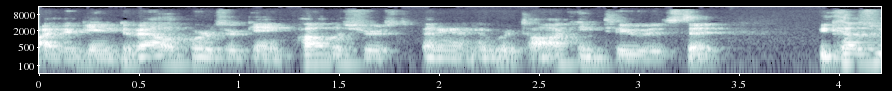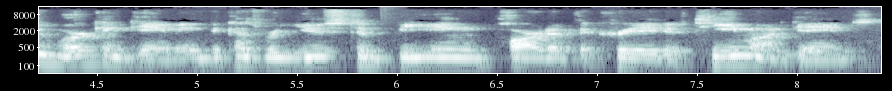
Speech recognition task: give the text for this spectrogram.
either game developers or game publishers, depending on who we're talking to, is that because we work in gaming, because we're used to being part of the creative team on games,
